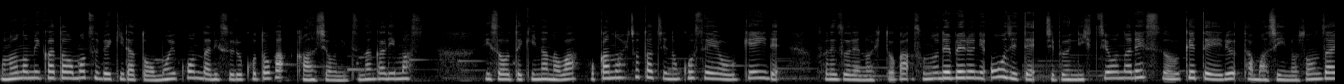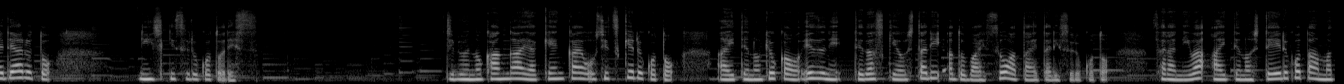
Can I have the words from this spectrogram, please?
物の見方を持つべきだと思い込んだりすることが干渉につながります。理想的なのは他の人たちの個性を受け入れそれぞれの人がそのレベルに応じて自分に必要なレッスンを受けている魂の存在であると認識することです。自分の考えや見解を押し付けること相手の許可を得ずに手助けをしたりアドバイスを与えたりすること。さらには相手のしていることは間違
